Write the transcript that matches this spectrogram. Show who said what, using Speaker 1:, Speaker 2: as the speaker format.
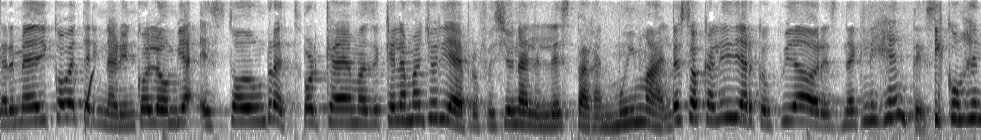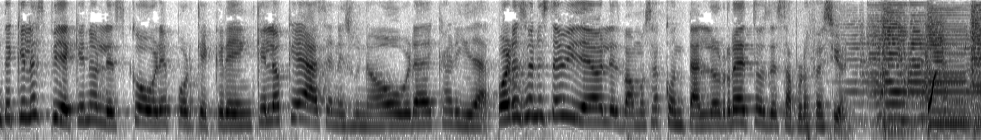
Speaker 1: Ser médico veterinario en Colombia es todo un reto, porque además de que la mayoría de profesionales les pagan muy mal, les toca lidiar con cuidadores negligentes y con gente que les pide que no les cobre porque creen que lo que hacen es una obra de caridad. Por eso en este video les vamos a contar los retos de esta profesión.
